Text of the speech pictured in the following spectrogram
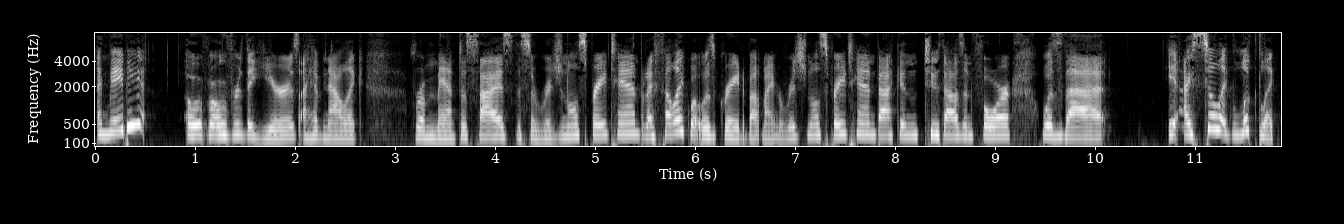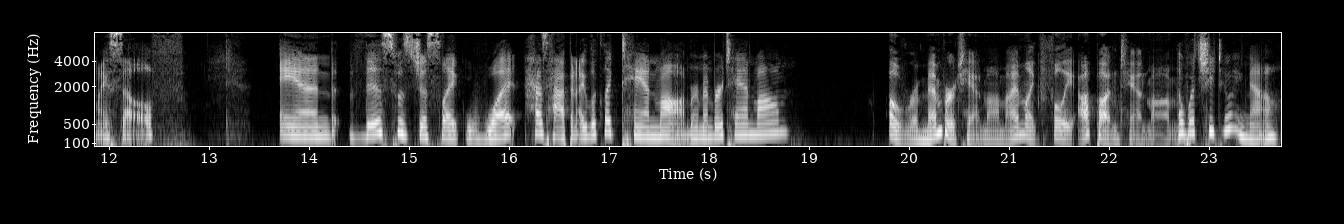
and maybe over over the years I have now like romanticized this original spray tan, but I felt like what was great about my original spray tan back in 2004 was that it, I still like looked like myself. And this was just like what has happened. I look like Tan Mom. Remember Tan Mom? oh, remember Tan Mom? I'm like fully up on Tan Mom. Oh, what's she doing now?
